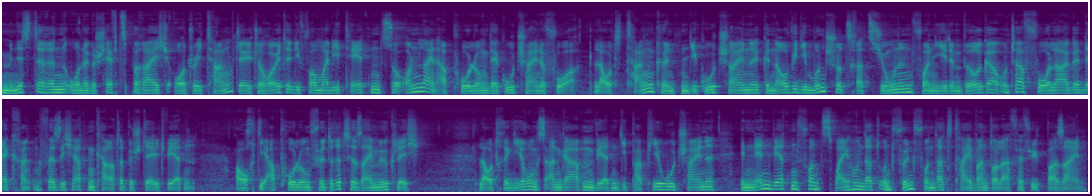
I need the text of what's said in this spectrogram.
Ministerin ohne Geschäftsbereich Audrey Tang stellte heute die Formalitäten zur Online-Abholung der Gutscheine vor. Laut Tang könnten die Gutscheine genau wie die Mundschutzrationen von jedem Bürger unter Vorlage der Krankenversichertenkarte bestellt werden. Auch die Abholung für Dritte sei möglich. Laut Regierungsangaben werden die Papiergutscheine in Nennwerten von 200 und 500 Taiwan-Dollar verfügbar sein.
